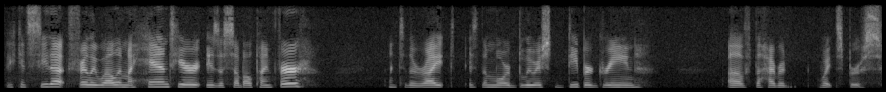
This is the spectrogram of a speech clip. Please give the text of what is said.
You can see that fairly well in my hand here is a subalpine fir and to the right is the more bluish deeper green of the hybrid white spruce.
